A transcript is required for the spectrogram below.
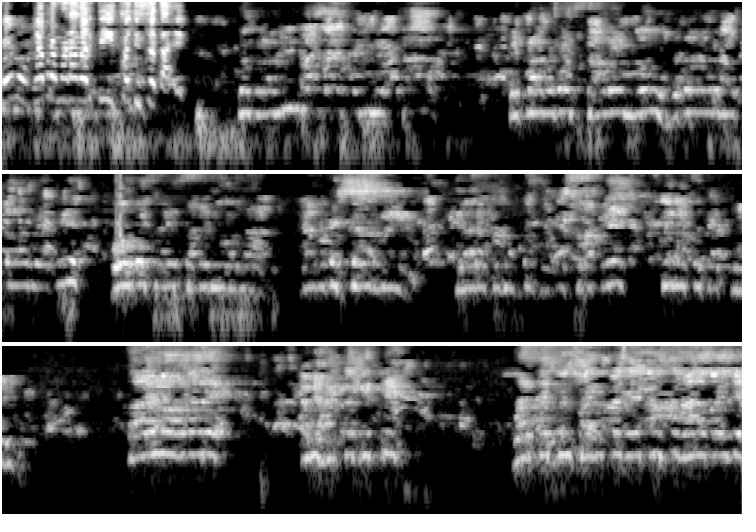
हे मोठ्या प्रमाणावरती इथं दिसत आहेत. आहे साडे नऊ हजार साडे नऊ हजार. आम्ही हक्क घेतली भारतातून सांगितलं एक दिवस झालं पाहिजे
